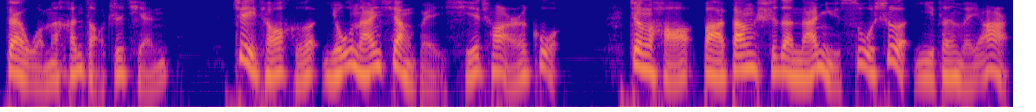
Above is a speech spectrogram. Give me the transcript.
在我们很早之前，这条河由南向北斜穿而过，正好把当时的男女宿舍一分为二，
